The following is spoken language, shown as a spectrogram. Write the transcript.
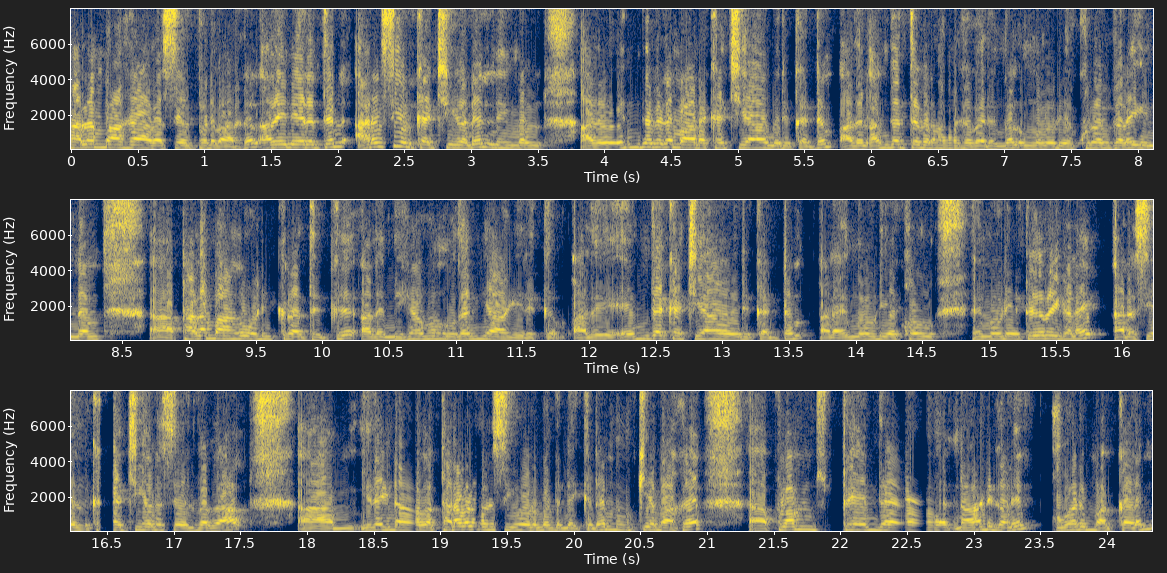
பலமாக அவர் செயல்படுவார்கள். அதே நேரத்தில் அரசியல் கட்சிகளில் நீங்கள் அது எந்த விதமான கட்சியாகவும் இருக்கட்டும் அதில் அங்கத்தவராக வருங்கள். உங்களுடைய குரல்களை இன்னும் பலமாக ஒழிக்கிறதுக்கு அது மிகவும் உதவியாக இருக்கும். அது எந்த கட்சியாக இருக்கட்டும் எங்களுடைய எங்களுடைய தேவைகளை அரசியல் கட்சிகள் செல்வதால் இதை நாங்கள் பரவலாக செய்ய வேண்டும் என்று நினைக்கிறேன். முக்கியமாக புலம் பெயர்ந்த நாடுகளில் ஒவ்வொரு மக்களும்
